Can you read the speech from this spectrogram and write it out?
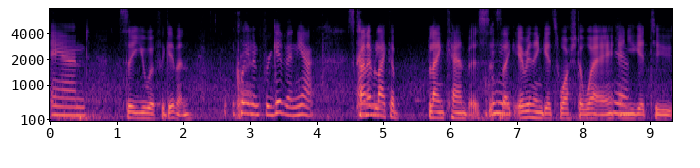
and so you were forgiven clean Right. and forgiven, yeah. It's kind of Um, like a blank canvas. It's like everything gets washed away and you get to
